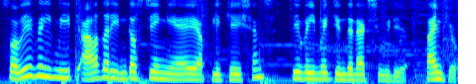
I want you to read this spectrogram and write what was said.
So we will meet other interesting AI applications. We will meet in the next video. Thank you.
